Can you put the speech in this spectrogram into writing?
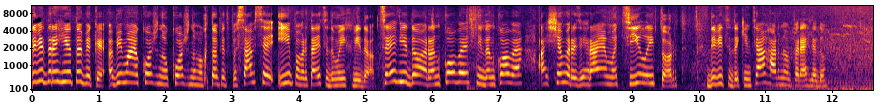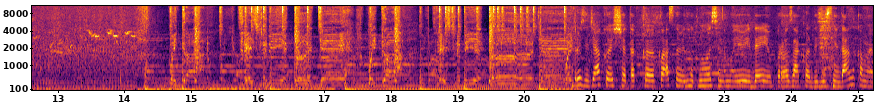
Привіт, дорогі ютубіки! Обіймаю кожного кожного, хто підписався і повертається до моїх відео. Це відео ранкове, сніданкове, а ще ми розіграємо цілий торт. Дивіться до кінця гарного перегляду. Wake up, Друзі, дякую, що так е, класно відгукнулися на мою ідею про заклади зі сніданками.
